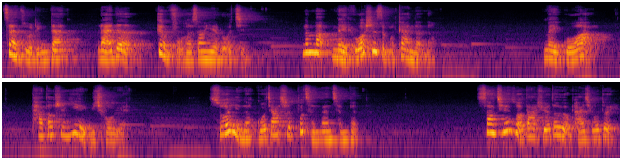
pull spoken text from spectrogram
赞助林丹来的更符合商业逻辑。那么美国是怎么干的呢？美国啊，他都是业余球员，所以呢，国家是不承担成本的。上千所大学都有排球队。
